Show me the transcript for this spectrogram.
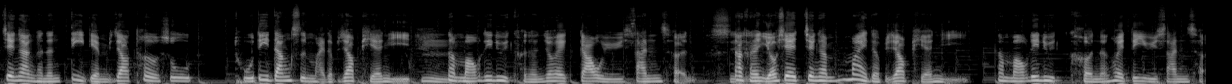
建案可能地点比较特殊，土地当时买的比较便宜，嗯，那毛利率可能就会高于三成。那可能有一些建案卖的比较便宜，那毛利率可能会低于三成。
